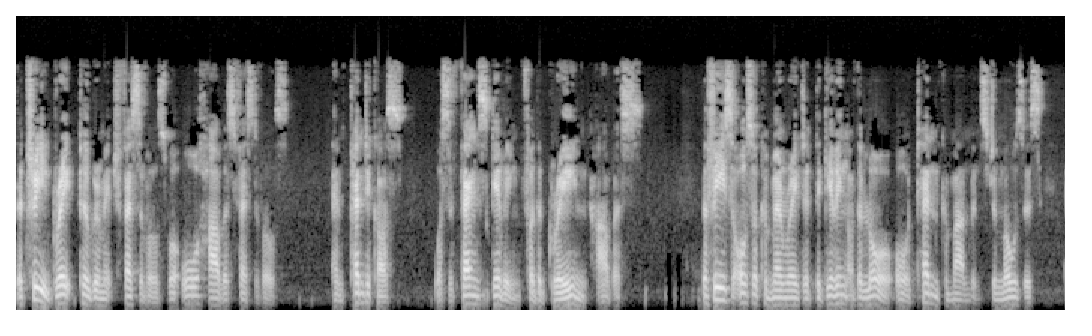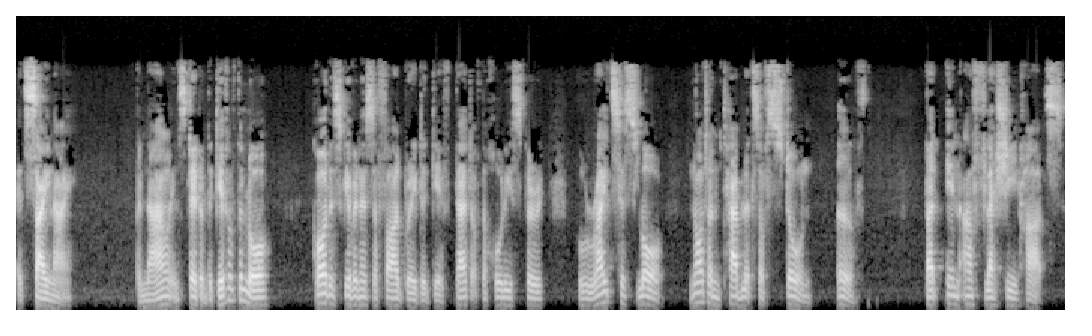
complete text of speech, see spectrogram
The three great pilgrimage festivals were all harvest festivals, and Pentecost was a thanksgiving for the grain harvest. The feast also commemorated the giving of the law or Ten Commandments to Moses at Sinai. But now, instead of the gift of the law, God has given us a far greater gift, that of the Holy Spirit, who writes his law not on tablets of stone, earth, but in our fleshy hearts.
